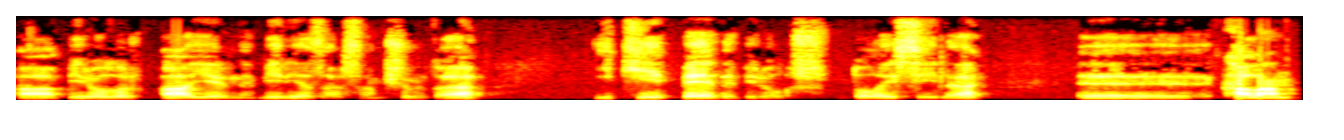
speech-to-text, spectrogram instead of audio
a 1 olur. a yerine 1 yazarsam şurada 2, b de 1 olur. Dolayısıyla ee, kalan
